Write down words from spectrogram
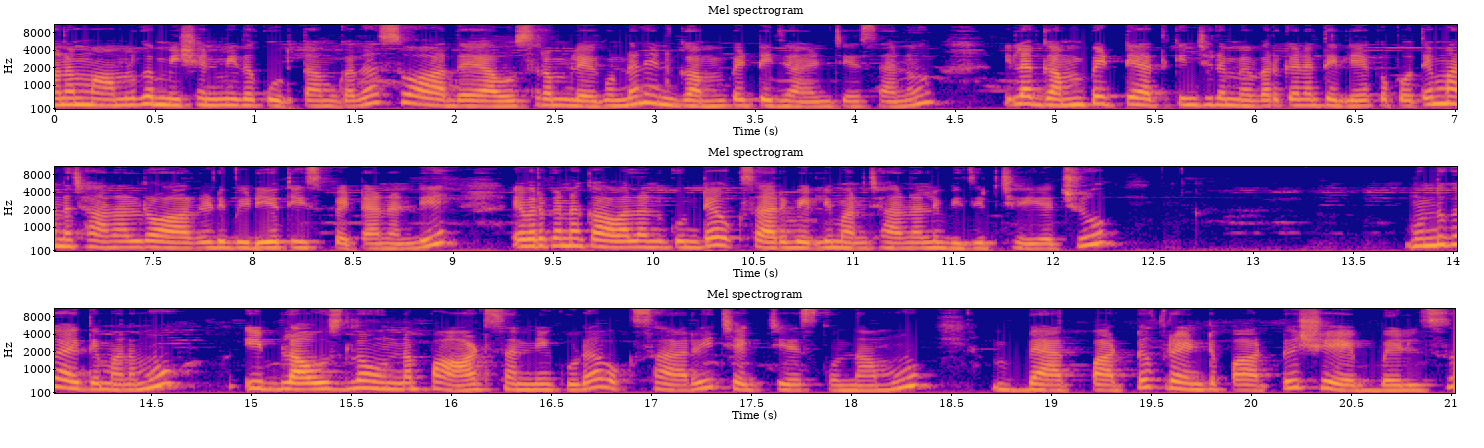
మనం మామూలుగా మిషన్ మీద కుడతాం కదా సో అదే అవసరం లేకుండా నేను గమ్ పెట్టి జాయిన్ చేశాను. ఇలా గమ్ పెట్టి అతికించడం ఎవరికైనా తెలియకపోతే మన ఛానల్లో ఆల్రెడీ వీడియో తీసి పెట్టానండి. ఎవరికైనా కావాలనుకుంటే ఒకసారి వెళ్ళి మన ఛానల్ని విజిట్ చేయొచ్చు. ముందుగా అయితే మనము ఈ బ్లౌజ్లో ఉన్న పార్ట్స్ అన్నీ కూడా ఒకసారి చెక్ చేసుకుందాము. Back part front part shape belts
